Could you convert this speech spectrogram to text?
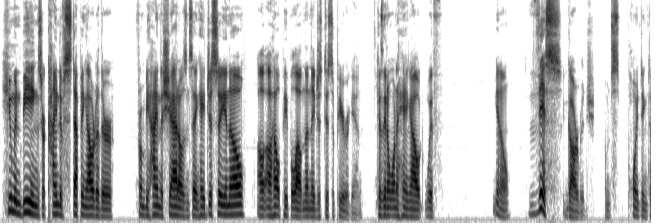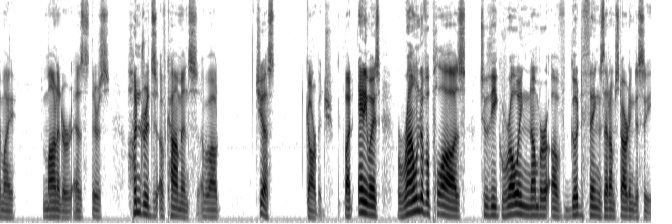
human beings are kind of stepping out of their from behind the shadows and saying hey just so you know I'll, I'll help people out, and then they just disappear again because they don't want to hang out with, you know, this garbage. I'm pointing to my monitor as there's hundreds of comments about just garbage. But, anyways, round of applause to the growing number of good things that I'm starting to see.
